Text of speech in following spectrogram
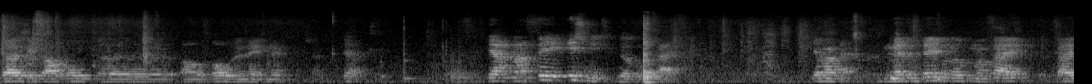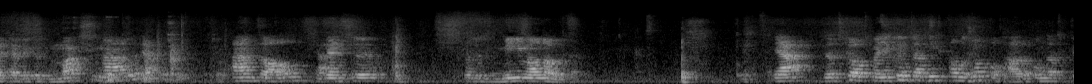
duik ik al, om, eh, al boven de 99%. Ja. Ja, maar P is niet 0,5. Ja, maar met een P van 0,5 vijf heb ik het maximale aantal mensen dat is minimaal nodig. Ja, dat klopt, maar je kunt dat niet andersom ophouden, omdat P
